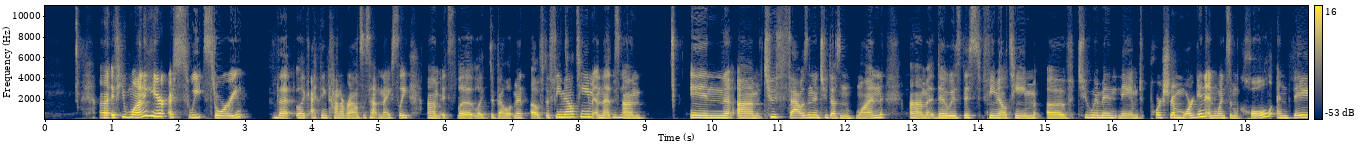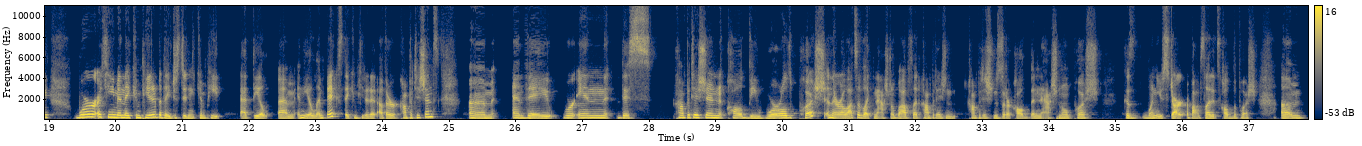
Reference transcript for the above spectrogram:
Uh, if you want to hear a sweet story that like I think kind of rounds this out nicely, um, it's the like development of the female team, and that's mm-hmm. um, in um, 2000 and 2001. Um, there was this female team of two women named Portia Morgan and Winsome Cole, and they were a team and they competed, but they just didn't compete at the um, in the Olympics. They competed at other competitions, um, and they were in this competition called the World Push, and there are lots of like national bobsled competition competitions that are called the National Push because when you start a bobsled, it's called the Push. Um,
